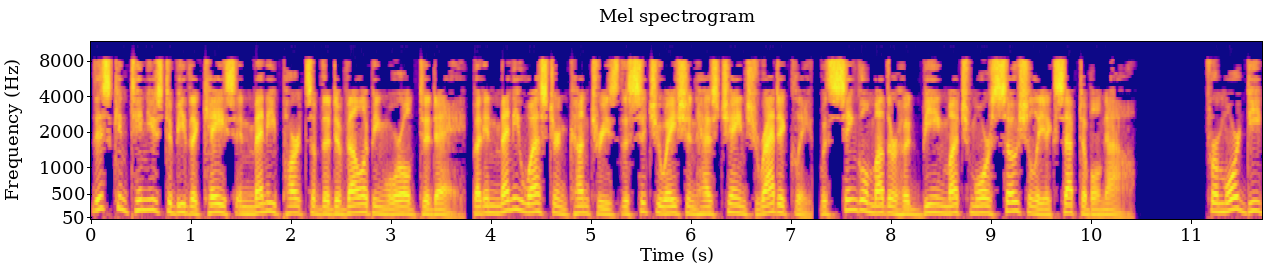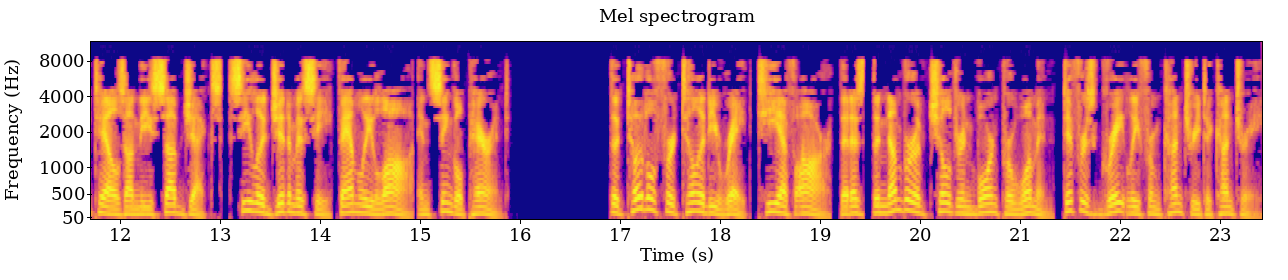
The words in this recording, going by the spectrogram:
This continues to be the case in many parts of the developing world today, but in many Western countries the situation has changed radically, with single motherhood being much more socially acceptable now. For more details on these subjects, see legitimacy family law and single parent. The total fertility rate TFR, that is, the number of children born per woman, differs greatly from country to country.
